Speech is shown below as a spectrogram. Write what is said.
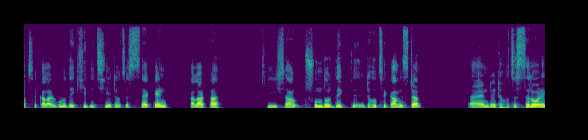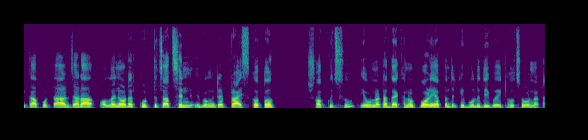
আছে কালারগুলো দেখিয়ে দিচ্ছি। এটা হচ্ছে সেকেন্ড কালারটা কি সুন্দর দেখতে। এটা হচ্ছে কামিজটা। অ্যান্ড এটা হচ্ছে সালোয়ারের কাপড়টা। আর যারা অনলাইনে অর্ডার করতে চাচ্ছেন এবং এটার প্রাইস কত, সবকিছু এই ওড়নাটা দেখানোর পরে আপনাদেরকে বলে দিব। এটা হচ্ছে ওড়নাটা।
